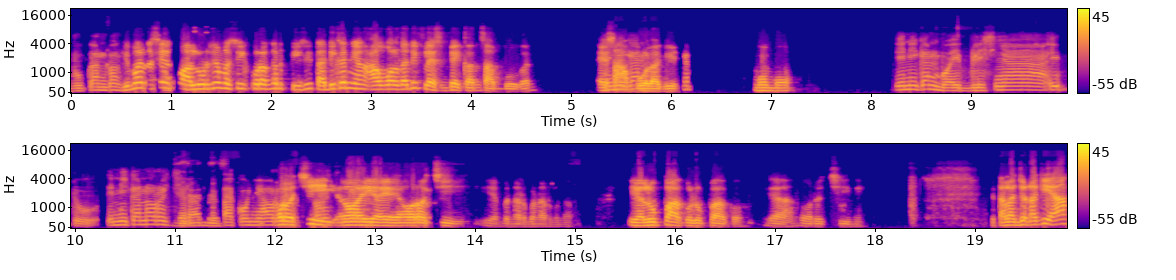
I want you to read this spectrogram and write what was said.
Bukan bang. Gimana sih aku alurnya masih kurang ngerti sih. Tadi kan yang awal tadi flashback kan Sabu kan? Eh ini Sabu kan, lagi. Momo. Ini kan boy iblisnya itu. Ini kan Orochi. Takunya Orochi. Orochi. Oh iya iya Orochi. Iya benar benar benar. Ya lupa aku lupa aku. Ya Orochi ini. Kita lanjut lagi ya.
